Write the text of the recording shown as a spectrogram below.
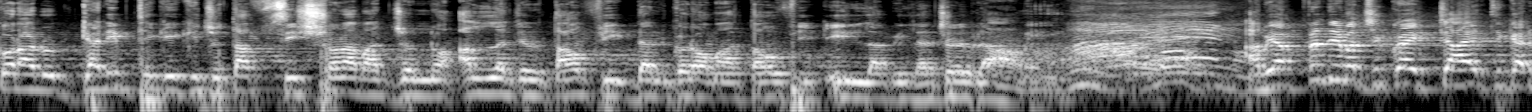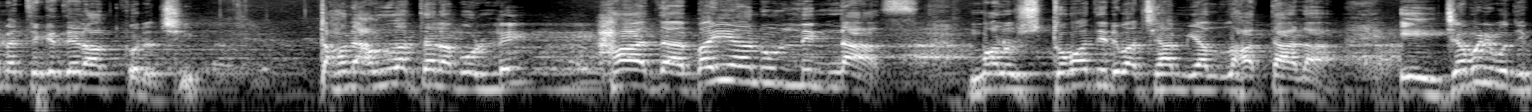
কোরআনুল কারিম থেকে কিছু তাফসির শোনাবার জন্য। আল্লাহ যেন তৌফিক দান করো আমার তৌফিক ইল্লা বিল্লাহ, চলে আমিন। আমি আপনাদের কাছে কয়েকটা আয়াত কারিমা থেকে দেরাত করেছি। তাহলে আল্লাহ তাআলা বললে হাদা লিন্নাস। মানুষ তোমাদের মাঝে আমি আল্লাহ তাআলা এই জাবরের মধ্যে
